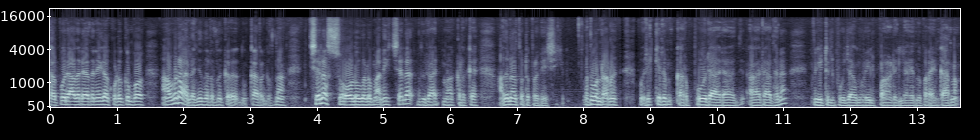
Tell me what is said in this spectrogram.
കർപ്പൂരാതരാധനയൊക്കെ കൊടുക്കുമ്പോൾ അവിടെ അലഞ്ഞു നടന്ന് കറങ്ങുന്ന ചില സോളുകളും അല്ലെങ്കിൽ ചില ദുരാത്മാക്കളൊക്കെ അതിനകത്തോട്ട് പ്രവേശിക്കും. അതുകൊണ്ടാണ് ഒരിക്കലും കർപ്പൂരാരാധ ആരാധന വീട്ടിൽ പൂജാമുറിയിൽ പാടില്ല എന്ന് പറയാൻ കാരണം.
